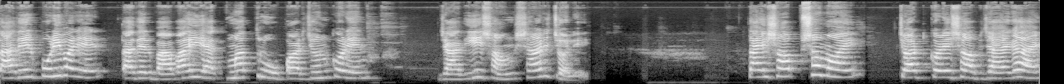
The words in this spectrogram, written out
তাদের পরিবারের তাদের বাবাই একমাত্র উপার্জন করেন, যা দিয়ে সংসার চলে। তাই সব সময় চট করে সব জায়গায়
